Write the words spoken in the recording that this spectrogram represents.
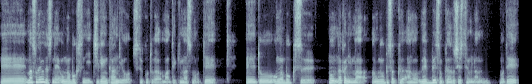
えー、まあ、それをですね、音楽ボックスに一元管理をすることが、まあ、できますので、えっ、ー、と、音楽ボックスの中に、まあ、音楽ボックスは、あの、ウェブベースのクラウドシステムなので、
